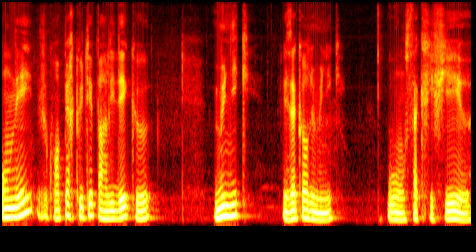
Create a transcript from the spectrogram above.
On est, je crois, percuté par l'idée que Munich, les accords de Munich, où on sacrifiait euh,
